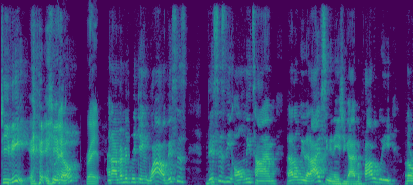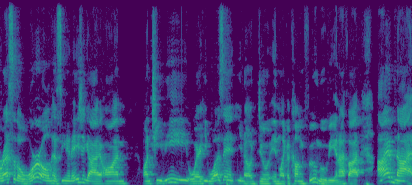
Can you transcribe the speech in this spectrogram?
TV, you right. know? Right. And I remember thinking, wow, this is this is the only time not only that I've seen an Asian guy, but probably the rest of the world has seen an Asian guy on on TV where he wasn't, you know, doing in like a kung fu movie. And I thought, I'm not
